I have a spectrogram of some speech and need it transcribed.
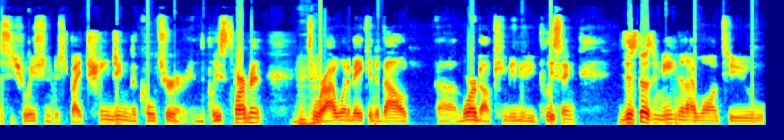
the situation is by changing the culture in the police department mm-hmm. to where I want to make it about uh, more about community policing. This doesn't mean that I want to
